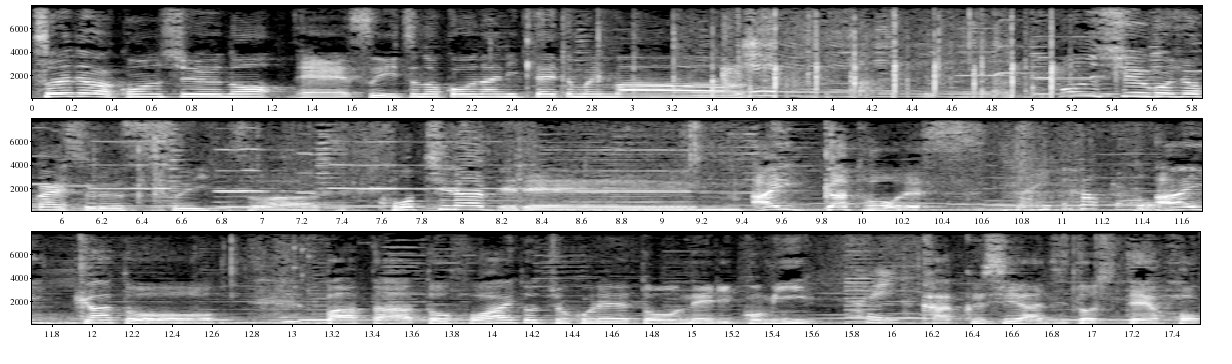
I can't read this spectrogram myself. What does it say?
それでは今週の、えースイーツのコーナーに行きたいと思います今週ご紹介するスイーツはこちらででん。アイガトーです。アイガトー。バターとホワイトチョコレートを練り込み、はい。隠し味として北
